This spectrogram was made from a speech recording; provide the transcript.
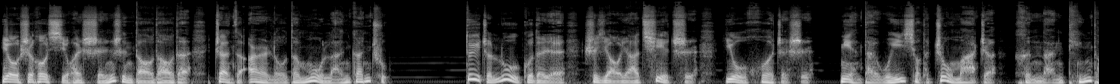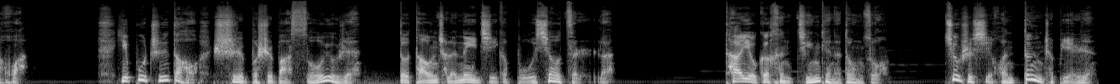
有时候喜欢神神叨叨的站在二楼的木栏杆处，对着路过的人是咬牙切齿，又或者是面带微笑的咒骂着很难听的话，也不知道是不是把所有人都当成了那几个不孝子儿了。他有个很经典的动作。就是喜欢瞪着别人，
